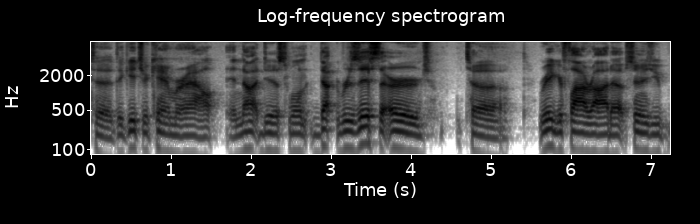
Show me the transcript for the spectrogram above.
to to get your camera out and not just want resist the urge to rig your fly rod up as soon as you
